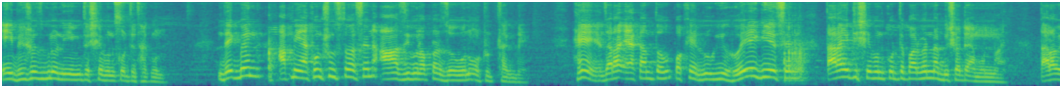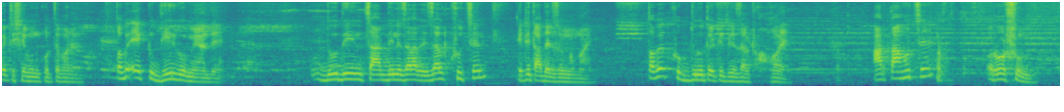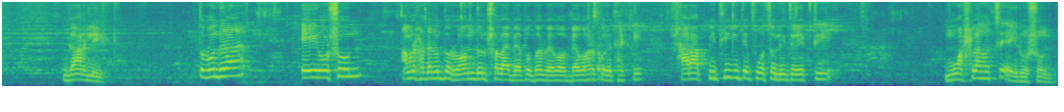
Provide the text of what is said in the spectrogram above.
এই ভেষজগুলো নিয়মিত সেবন করতে থাকুন। দেখবেন আপনি এখন সুস্থ আছেন, আজীবন আপনার যৌবন অটুট থাকবে। হ্যাঁ যারা একান্ত পক্ষে রুগী হয়ে গিয়েছেন, তারা এটি সেবন করতে পারবেন না, বিষয়টা এমন নয়। তারাও এটি সেবন করতে পারেন। তবে একটু দীর্ঘ মেয়াদে। দুদিন, চার দিনে যারা রেজাল্ট খুঁজছেন, এটি তাদের জন্য নয়। তবে খুব দ্রুত এটি রেজাল্ট হয়। আর তা হচ্ছে রসুন, গার্লিক। তো বন্ধুরা এই রসুন আমরা সাধারণত রন্ধনশালায় ব্যাপকভাবে ব্যব- ব্যবহার করে থাকি। সারা পৃথিবীতে প্রচলিত একটি মশলা হচ্ছে এই রসুন।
